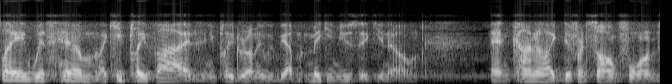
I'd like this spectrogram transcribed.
play with him, like he'd play vibes and you play drum. He would be making music, you know, and kind of like different song forms,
